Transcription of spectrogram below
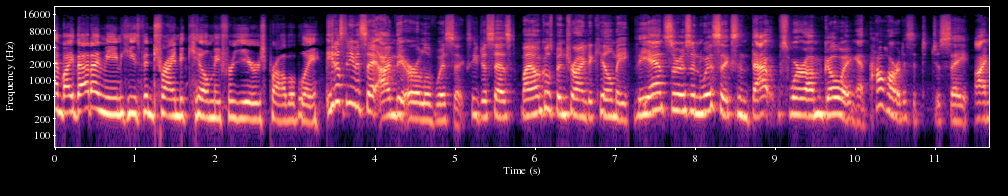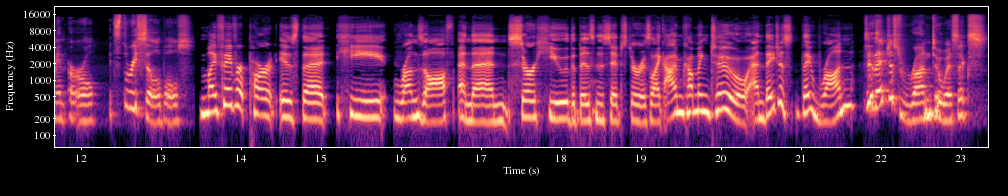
And by that I mean he's been trying to kill me for years, probably. He doesn't even say I'm the Earl of Wessex. He just says my uncle's been trying to kill me. The answer is in Wessex, and that's where I'm going. And how hard is it to just say I'm an Earl? It's three syllables. My favorite part is that he runs off and then Sir Hugh, the business hipster, is like, I'm coming too. And they just, they run. Did they just run to Wessex?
